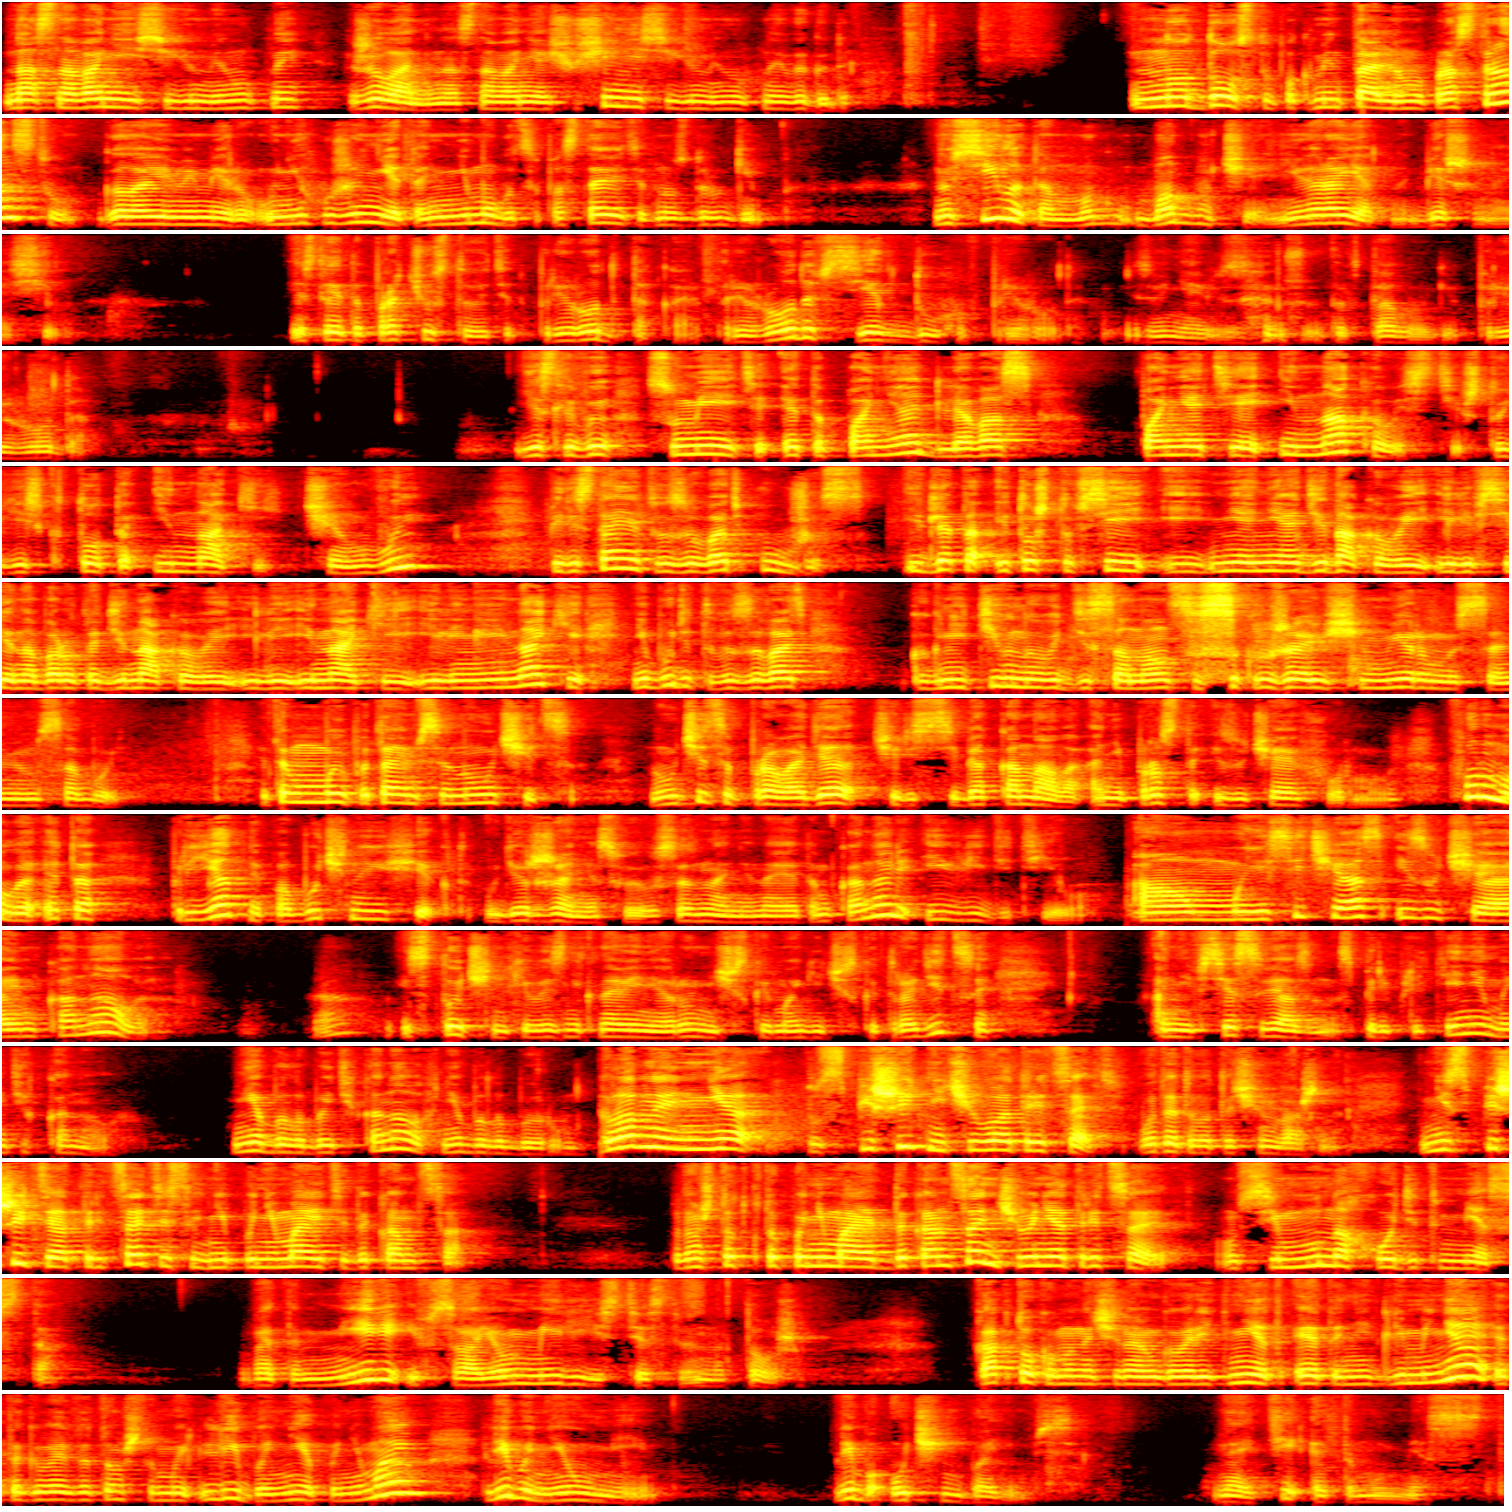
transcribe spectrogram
на основании сиюминутной желания, на основании ощущения сиюминутной выгоды. но доступа к ментальному пространству, голове мира, у них уже нет, они не могут сопоставить одно с другим. Но сила там могучая, невероятно, бешеная сила. Если это прочувствовать, это природа такая, природа всех духов природы. Извиняюсь за, за тавтологию, природа. Если вы сумеете это понять, для вас понятие инаковости, что есть кто-то инакий, чем вы, перестанет вызывать ужас. И, для, и то, что все не, не одинаковые или все наоборот одинаковые или инакие или не инакие, не будет вызывать когнитивного диссонанса с окружающим миром и с самим собой. Этому мы пытаемся научиться, научиться проводя через себя каналы, а не просто изучая формулы. Формулы это приятный побочный эффект удержания своего сознания на этом канале и видеть его. А мы сейчас изучаем каналы, да? источники возникновения рунической магической традиции, они все связаны с переплетением этих каналов. Не было бы этих каналов, не было бы рун. Главное не спешить ничего отрицать, вот это вот очень важно. Не спешите отрицать, если не понимаете до конца. Потому что тот, кто понимает до конца, ничего не отрицает. Он всему находит место в этом мире и в своем мире, естественно, тоже. Как только мы начинаем говорить, нет, это не для меня, это говорит о том, что мы либо не понимаем, либо не умеем, либо очень боимся найти этому место.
